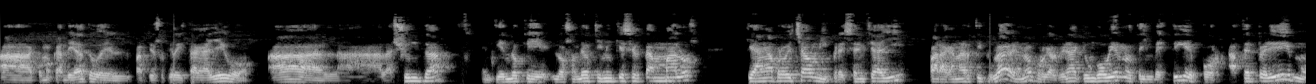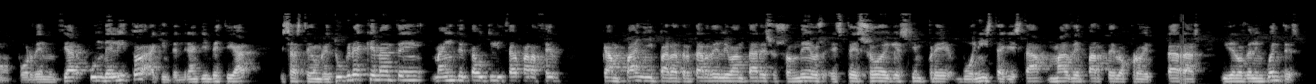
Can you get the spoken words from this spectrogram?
a, como candidato del Partido Socialista Gallego a la, Junta, entiendo que los sondeos tienen que ser tan malos que han aprovechado mi presencia allí para ganar titulares, ¿no? Porque al final que un gobierno te investigue por hacer periodismo, por denunciar un delito, a quien tendrían que investigar es a este hombre. ¿Tú crees que me me han intentado utilizar para hacer campaña y para tratar de levantar esos sondeos este PSOE que es siempre buenista, que está más de parte de los proyectaras y de los delincuentes?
